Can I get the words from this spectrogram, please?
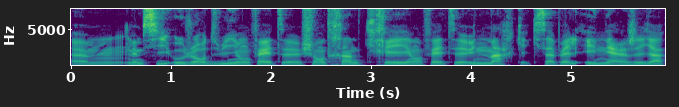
euh, même si aujourd'hui, en fait, euh, je suis en train de créer en fait une marque qui s'appelle Energia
